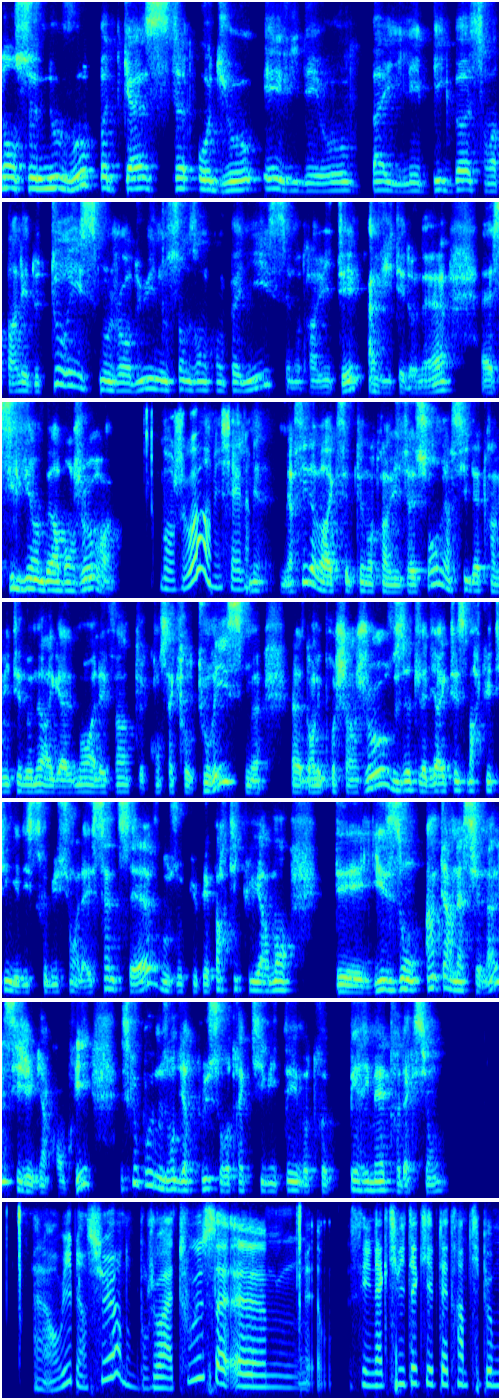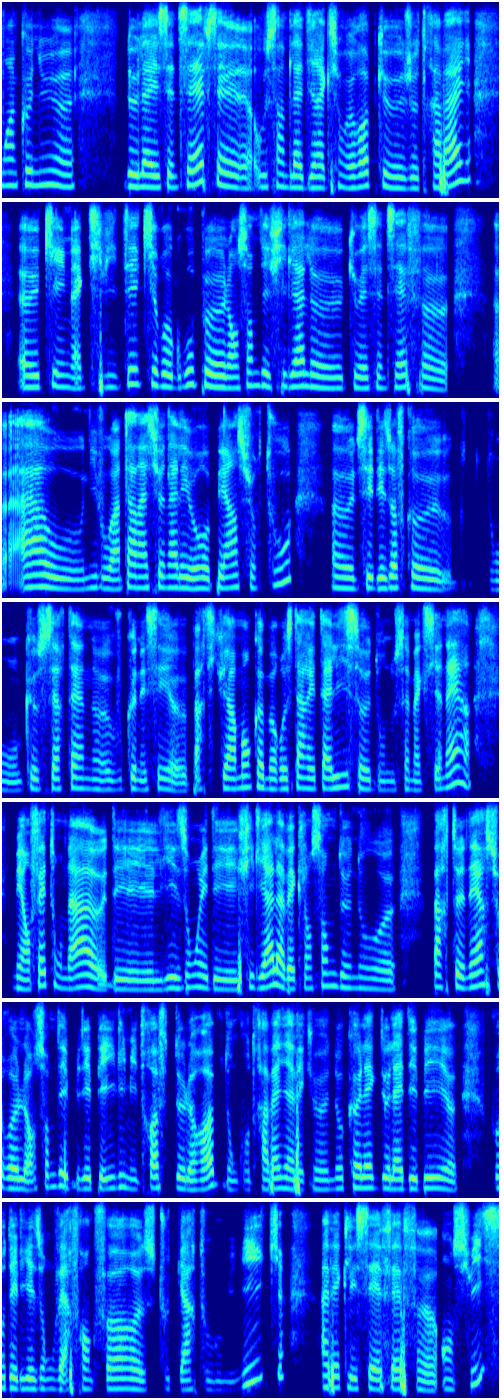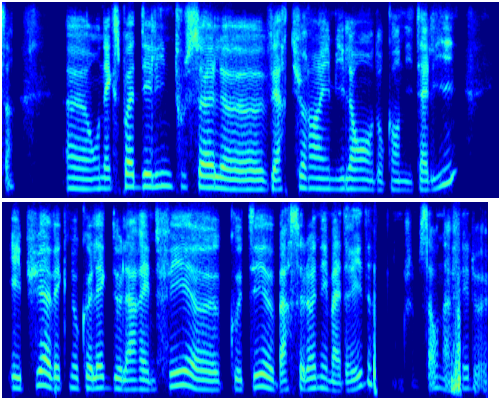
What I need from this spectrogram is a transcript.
dans ce nouveau podcast audio et vidéo by les Big Boss. On va parler de tourisme aujourd'hui. Nous sommes en compagnie, c'est notre invité, invité d'honneur, euh, Sylvie Humbert. Bonjour. Bonjour Michel. Merci d'avoir accepté notre invitation. Merci d'être invité d'honneur également à l'event consacré au tourisme euh, dans les prochains jours. Vous êtes la directrice marketing et distribution à la SNCF. Vous occupez particulièrement des liaisons internationales, si j'ai bien compris. Est-ce que vous pouvez nous en dire plus sur votre activité et votre périmètre d'action? Alors oui, bien sûr. Donc, bonjour à tous. Euh, c'est une activité qui est peut-être un petit peu moins connue euh, de la SNCF. C'est au sein de la direction Europe que je travaille. Euh, qui est une activité qui regroupe euh, l'ensemble des filiales euh, que SNCF a au niveau international et européen surtout. C'est des offres que certaines vous connaissez particulièrement comme Eurostar et Thalys, dont nous sommes actionnaires. Mais en fait, on a des liaisons et des filiales avec l'ensemble de nos partenaires sur l'ensemble des, pays limitrophes de l'Europe. Donc, on travaille avec nos collègues de l'ADB pour des liaisons vers Francfort, Stuttgart ou Munich, avec les CFF en Suisse. on exploite des lignes tout seul vers Turin et Milan, donc en Italie. Et puis avec nos collègues de la Renfe, côté Barcelone et Madrid. Donc, comme ça, on a fait le,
